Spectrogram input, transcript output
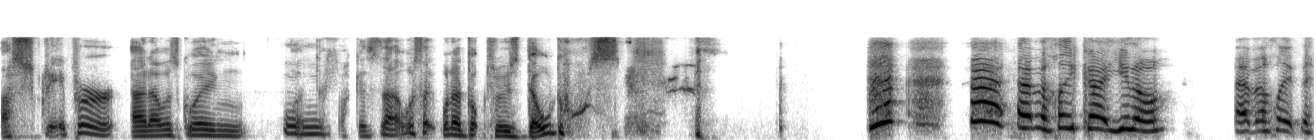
a scraper. And I was going, what the mm. fuck is that? It looks like one of Doctor Who's dildos. it was like a, you know, it was like the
